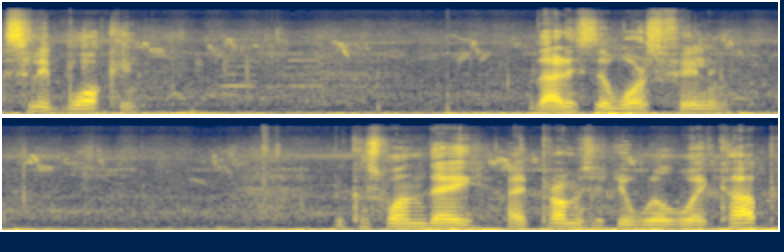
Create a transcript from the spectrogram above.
sleepwalking. That is the worst feeling. Because one day, I promise you, you will wake up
